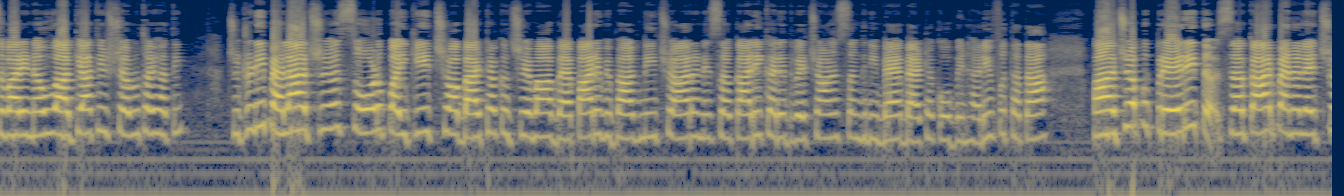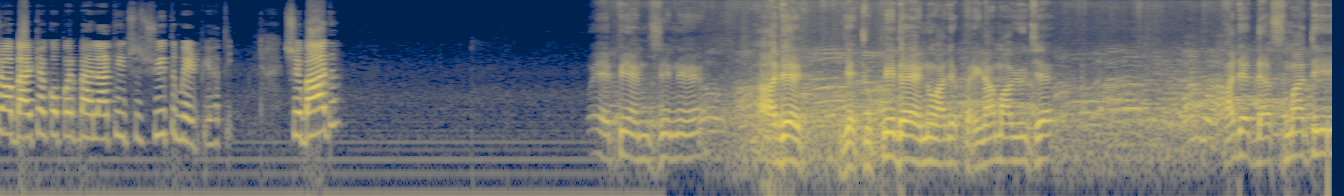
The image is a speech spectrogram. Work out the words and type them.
સવારે નવ વાગ્યાથી શરૂ થઈ હતી. ચૂંટણી પહેલા જ સોળ પૈકી છ બેઠક જેમાં વેપારી વિભાગની ચાર અને સહકારી ખરીદ વેચાણ સંઘની બે બેઠકો બિનહરીફ થતા ભાજપ પ્રેરિત સહકાર પેનલે છ બેઠકો પર પહેલાથી જ જીત મેળવી હતી. જે બાદ એપીએમસીને આજે જે ચૂંટણી થઈ એનું આજે પરિણામ આવ્યું છે. આજે દસમાંથી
